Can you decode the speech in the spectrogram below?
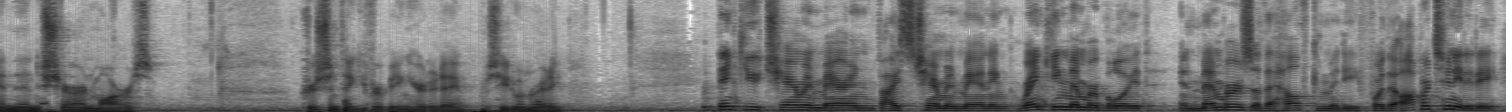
and then Sharon Mars. Christian, thank you for being here today. Proceed when ready. Thank you, Chairman Merrin, Vice Chairman Manning, Ranking Member Boyd, and members of the Health Committee for the opportunity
